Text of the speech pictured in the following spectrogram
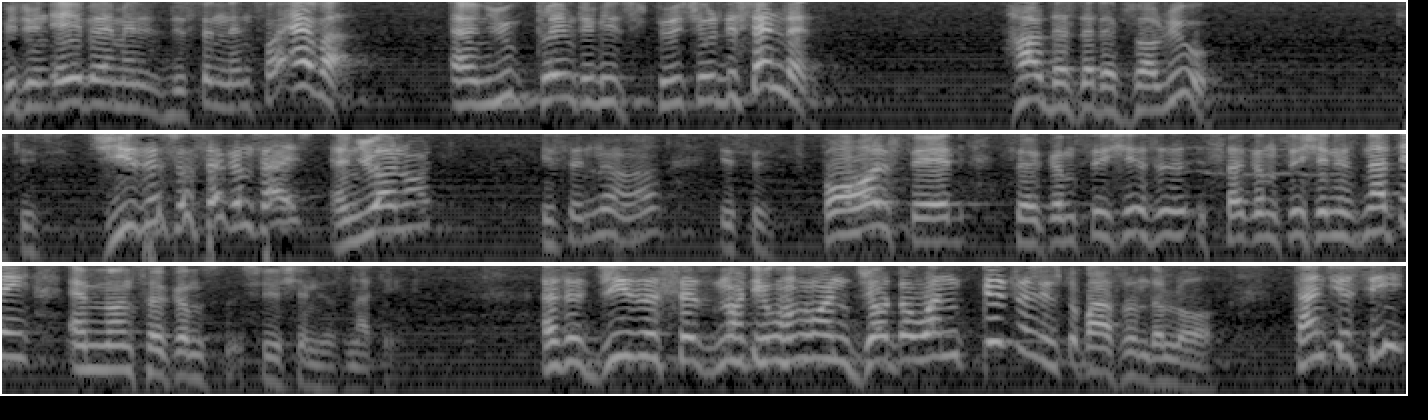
between Abraham and his descendants forever. And you claim to be spiritual descendants. How does that absolve you? It is Jesus was circumcised and you are not. He said, no. He says, Paul said circumcision, circumcision is nothing and non-circumcision is nothing. I said, Jesus says not even one jot or one tittle is to pass from the law. Can't you see?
